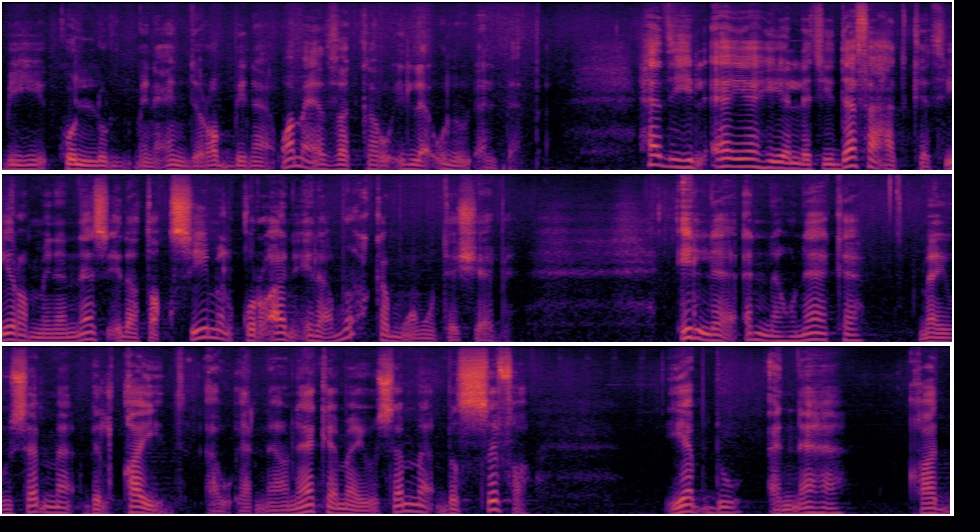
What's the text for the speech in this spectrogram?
به كل من عند ربنا وما يذكر إلا أولو الألباب. هذه الآية هي التي دفعت كثيرا من الناس إلى تقسيم القرآن إلى محكم ومتشابه إلا أن هناك ما يسمى بالقيد أو أن هناك ما يسمى بالصفة يبدو أنها قد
